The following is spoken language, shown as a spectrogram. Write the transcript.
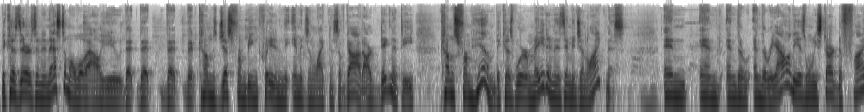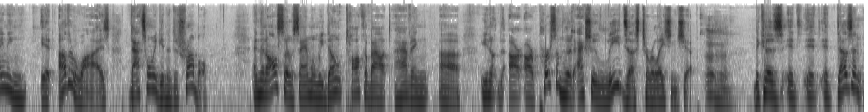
Because there's an inestimable value that that that that comes just from being created in the image and likeness of God. Our dignity comes from Him because we're made in His image and likeness. And and and the and the reality is when we start defining it otherwise, that's when we get into trouble. And then also, Sam, when we don't talk about having, uh, you know, our, our personhood actually leads us to relationship. Mm-hmm. Because it, it, it doesn't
